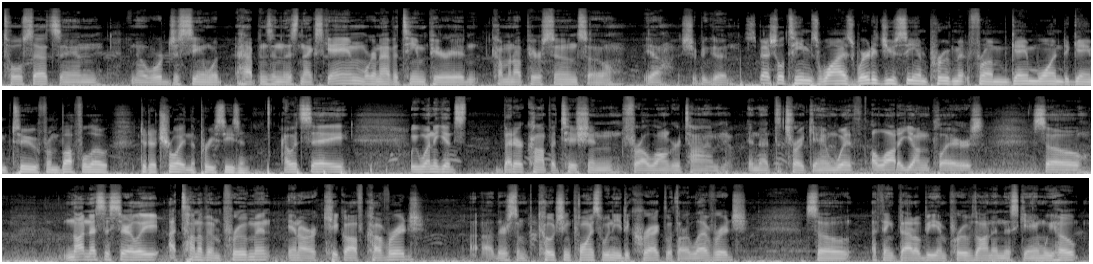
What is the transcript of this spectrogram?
tool sets, and you know, we're just seeing what happens in this next game. We're gonna have a team period coming up here soon, so yeah, it should be good. Special teams wise, where did you see improvement from game one to game two, from Buffalo to Detroit in the preseason? I would say we went against better competition for a longer time in that Detroit game with a lot of young players. So not necessarily a ton of improvement in our kickoff coverage. Uh, there's some coaching points we need to correct with our leverage. So I think that'll be improved on in this game, we hope.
